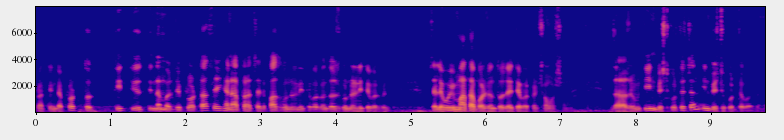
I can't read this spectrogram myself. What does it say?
আপনার তিনটা প্লট তো তৃতীয়, তিন নম্বর যে প্লটটা আছে, এখানে আপনারা চাইলে পাঁচ গুন্ডা নিতে পারবেন, দশ গুন্ডা নিতে পারবেন। চাইলে ওই মাথা পর্যন্ত যাইতে পারবেন, সমস্যা নেই। যারা জমিতে ইনভেস্ট করতে চান ইনভেস্টও করতে পারবেন।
